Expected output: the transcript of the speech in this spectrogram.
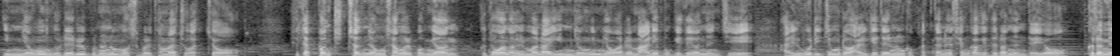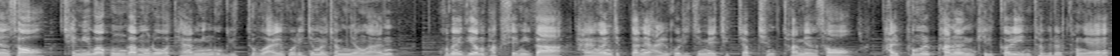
임영웅 노래를 부르는 모습을 담아주었죠. 휴대폰 추천 영상을 보면 그동안 얼마나 임영님 영화를 많이 보게 되었는지 알고리즘으로 알게 되는 것 같다는 생각이 들었는데요. 그러면서 재미와 공감으로 대한민국 유튜브 알고리즘을 점령한 코미디언 박세미가 다양한 집단의 알고리즘에 직접 침투하면서 발품을 파는 길거리 인터뷰를 통해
